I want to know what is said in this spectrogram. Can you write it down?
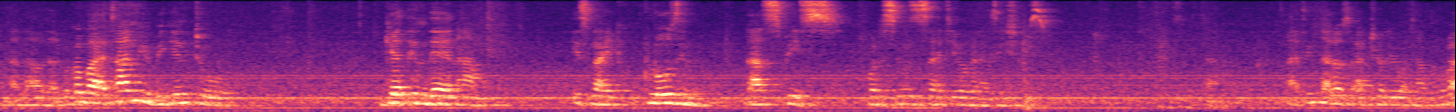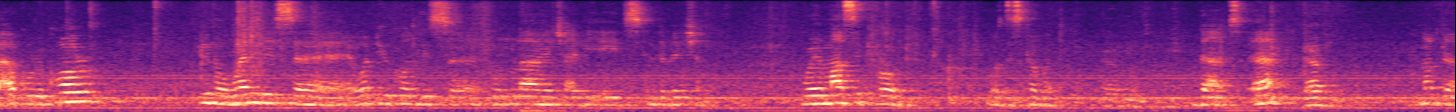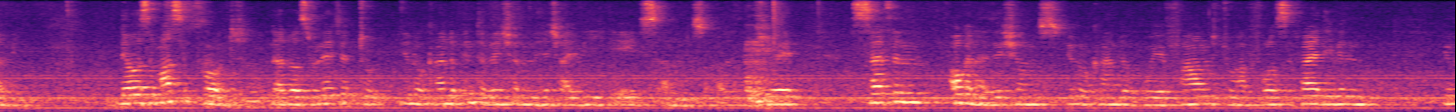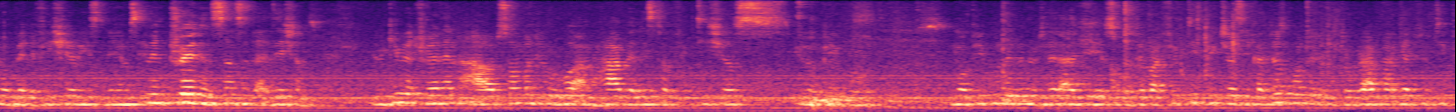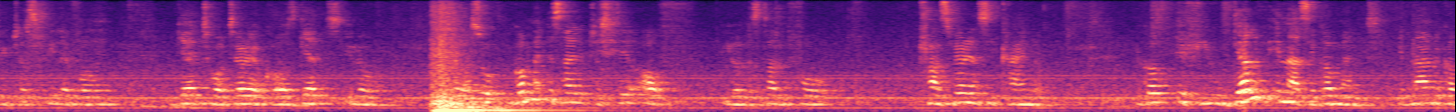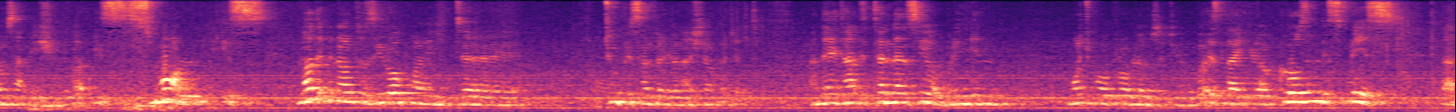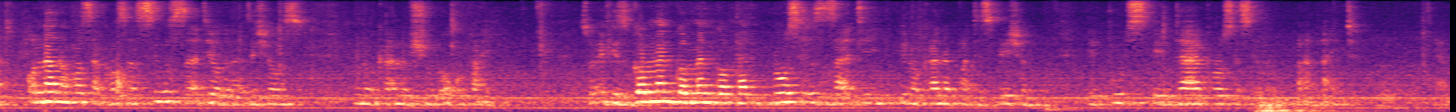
and allow that. Because by the time you begin to get in there now, it's like closing that space for the civil society organizations. Yeah. I think that was actually what happened. But I could recall, you know, when this, uh, what do you call this, uh, popular HIV AIDS intervention, where massive fraud was discovered that, eh? not Gavi. There was a massive fraud that was related to, you know, kind of intervention in HIV, AIDS, and other things, where certain organizations, you know, kind of were found to have falsified even, you know, beneficiaries' names, even training sensitizations. You give a training out, somebody will go and have a list of fictitious, you know, people you know, people living with AIDS or whatever, 50 pictures, you can just go to a photographer, get 50 pictures, fill a form, get hotel records, get, you know, whatever. So government decided to stay off, you understand, for transparency kind of. Because if you delve in as a government, it now becomes an issue. Because it's small, it's not even up to 0.2% uh, of your national budget. And then it has the tendency of bringing much more problems with you because it's like you are closing the space that under normal circumstances civil society organizations you know kind of should occupy so if it's government government government no civil society you know kind of participation it puts the entire process in a bad light yeah.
